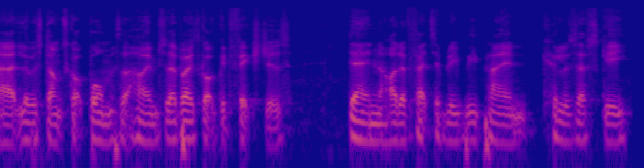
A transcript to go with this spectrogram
Uh, Lewis Dunk's got Bournemouth at home, so they've both got good fixtures then. I'd effectively be playing Kulusevski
